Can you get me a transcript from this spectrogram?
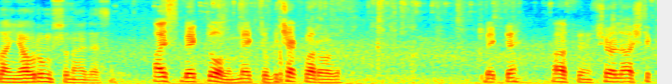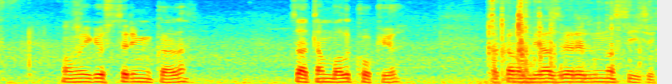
Lan yavru musun hala sen? Ice bekle oğlum bekle bıçak var orada. Bekle. Aferin şöyle açtık. Mamayı göstereyim yukarıdan. Zaten balık kokuyor. Bakalım biraz verelim nasıl yiyecek.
